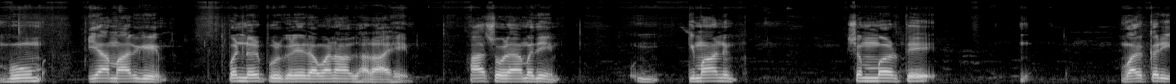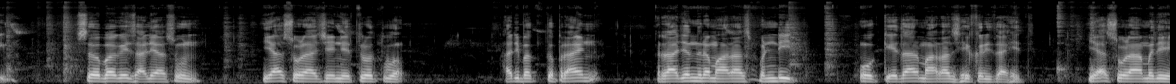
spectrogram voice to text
भूम या मार्गे पंढरपूरकडे रवाना झाला आहे. हा सोहळ्यामध्ये किमान शंभर ते वारकरी सहभागी झाले असून या सोहळ्याचे नेतृत्व हरिभक्तप्रायण राजेंद्र महाराज पंडित व केदार महाराज हे करीत आहेत. या सोहळ्यामध्ये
